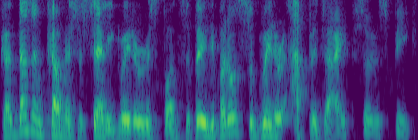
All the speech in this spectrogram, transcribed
doesn't come necessarily greater responsibility, but also greater appetite, so to speak.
